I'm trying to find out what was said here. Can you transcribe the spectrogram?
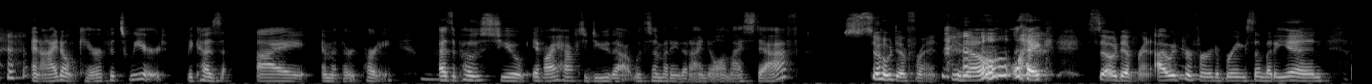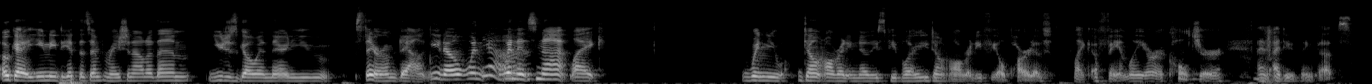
and I don't care if it's weird because I am a third party. Mm-hmm. As opposed to if I have to do that with somebody that I know on my staff, so different, you know? like, so different. I would prefer to bring somebody in. Okay, you need to get this information out of them. You just go in there and you stare them down. You know, when when it's not like when you don't already know these people or you don't already feel part of like a family or a culture. I, I do think that's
